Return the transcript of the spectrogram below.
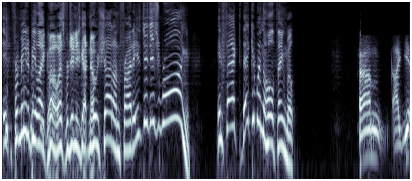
it, for me to be like, "Oh, West Virginia's got no shot on Friday," is just it's wrong. In fact, they could win the whole thing. Will Um, I yeah,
